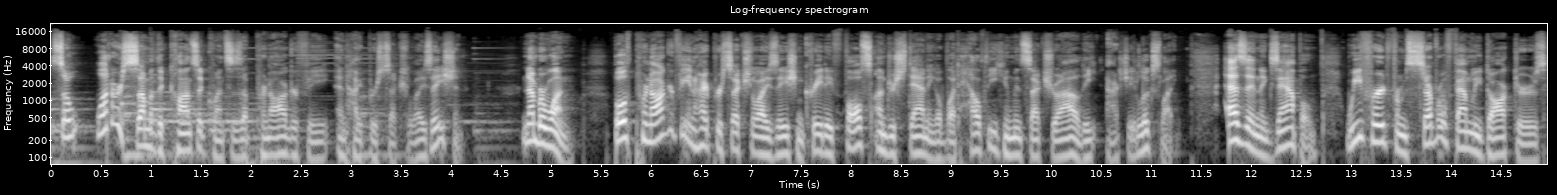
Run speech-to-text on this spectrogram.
So, what are some of the consequences of pornography and hypersexualization? Number one, both pornography and hypersexualization create a false understanding of what healthy human sexuality actually looks like. As an example, we've heard from several family doctors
